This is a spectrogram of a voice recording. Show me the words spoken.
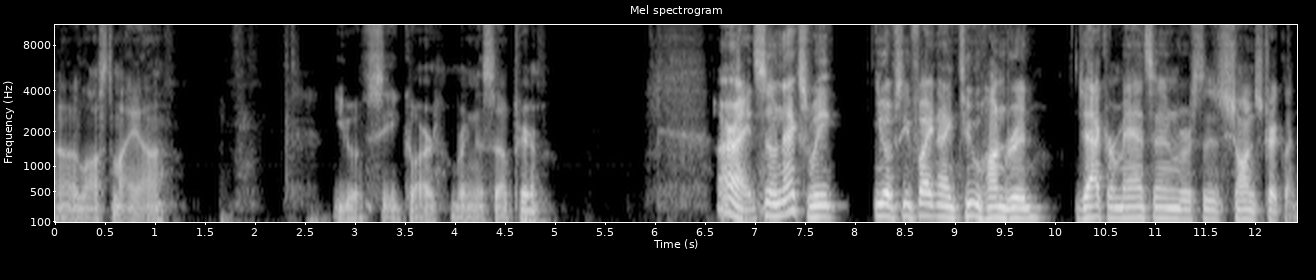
Uh, I lost my uh UFC card. Bring this up here. All right, so next week UFC Fight Night 200. Jack Hermansson versus Sean Strickland.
